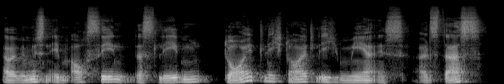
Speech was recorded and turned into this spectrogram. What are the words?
Aber wir müssen eben auch sehen, dass Leben deutlich, deutlich mehr ist als das,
